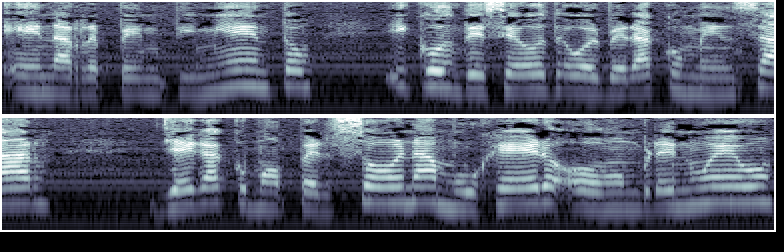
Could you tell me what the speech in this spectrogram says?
en arrepentimiento y con deseos de volver a comenzar llega como persona, mujer o hombre nuevo,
